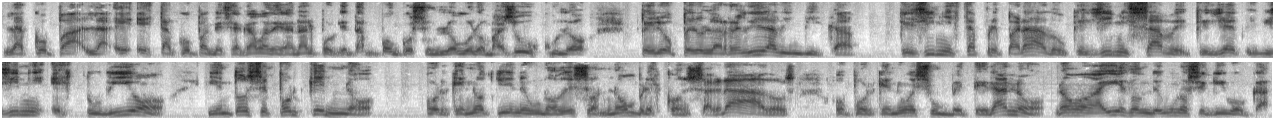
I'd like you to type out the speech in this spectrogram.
la copa, la, e, esta copa que se acaba de ganar, porque tampoco es un logro mayúsculo, pero, pero la realidad indica que Jimmy está preparado, que Jimmy sabe, que Jimmy estudió, y entonces, ¿por qué no? porque no tiene uno de esos nombres consagrados o porque no es un veterano. No, ahí es donde uno se equivoca.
